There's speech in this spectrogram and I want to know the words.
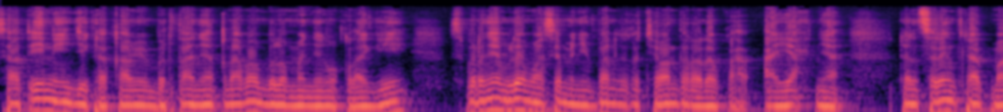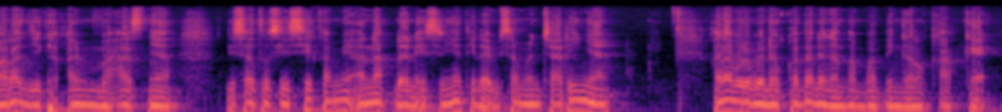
saat ini jika kami bertanya kenapa belum menjenguk lagi, sepertinya beliau masih menyimpan kekecewaan terhadap ayahnya dan sering terlihat marah jika kami membahasnya. Di satu sisi kami anak dan istrinya tidak bisa mencarinya karena berbeda kota dengan tempat tinggal kakek.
